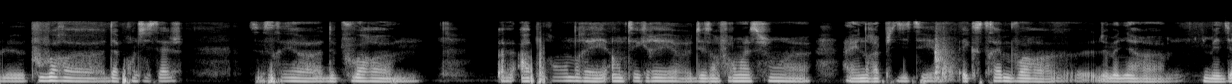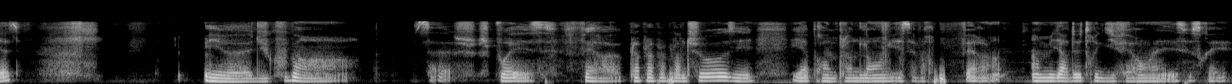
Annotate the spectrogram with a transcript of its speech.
le pouvoir d'apprentissage. Ce serait de pouvoir euh, apprendre et intégrer euh, des informations euh, à une rapidité extrême, voire de manière immédiate. Et du coup, ben, je pourrais faire plein, plein, plein, plein de choses et, apprendre plein de langues et savoir faire un, un, milliard de trucs différents. Et ce serait,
